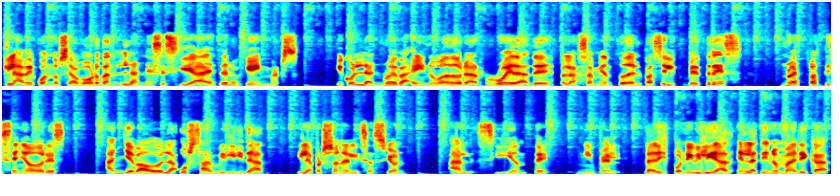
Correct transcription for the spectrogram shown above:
clave cuando se abordan las necesidades de los gamers, y con la nueva e innovadora rueda de desplazamiento del Basilic B3, nuestros diseñadores han llevado la usabilidad y la personalización al siguiente nivel. La disponibilidad en Latinoamérica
